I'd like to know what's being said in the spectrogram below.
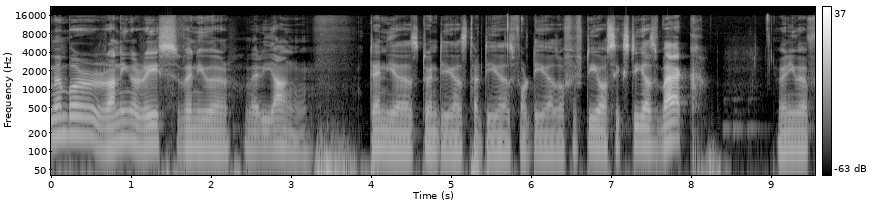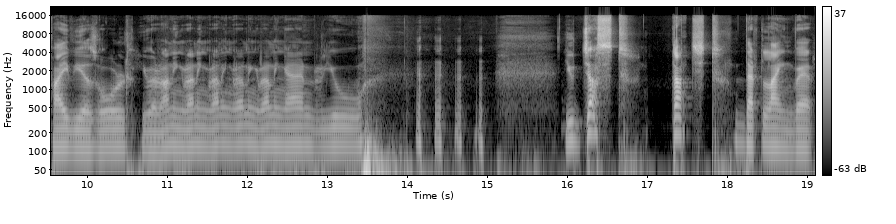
Remember running a race when you were very young? 10 years, 20 years, 30 years, 40 years, or 50 or 60 years back? When you were 5 years old, you were running, running, running, running, running, and you. you just touched that line where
